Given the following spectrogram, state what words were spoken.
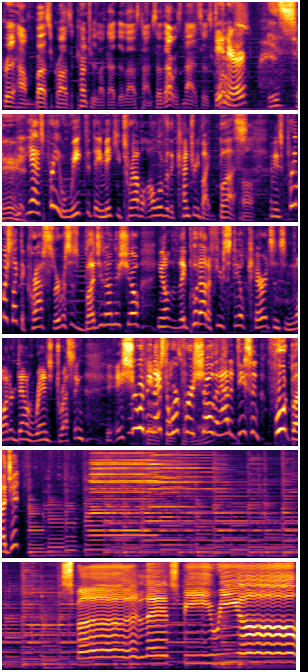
Greyhound bus across the country like I did last time, so that was nice. It was Dinner close. is served. Yeah, it's pretty weak that they make you travel all over the country by bus. I mean, it's pretty much like the craft services budget on this show. You know, they put out a few stale carrots and some watered down ranch dressing. It it sure would be nice to work for a show that had a decent food budget. Spud, let's be real.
